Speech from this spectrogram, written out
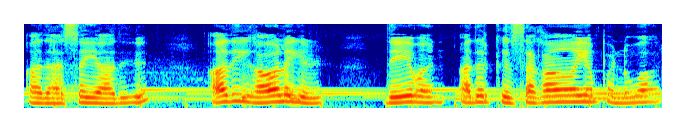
அது அசையாது. அதிகாலையில் தேவன் அதற்கு சகாயம் பண்ணுவார்.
